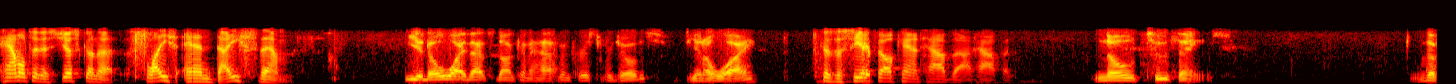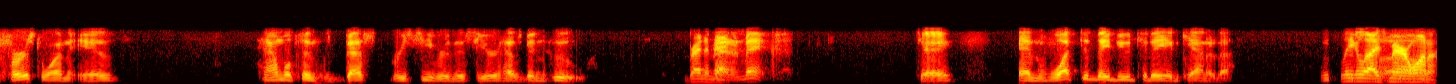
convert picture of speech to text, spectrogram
Hamilton is just going to slice and dice them. You know why that's not going to happen, Christopher Jones? Do you know why? Because the CFL can't have that happen. No, two things. The first one is Hamilton's best receiver this year has been who? Brandon Brandon Banks. Banks. Okay. And what did they do today in Canada? Legalized Oh, marijuana.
